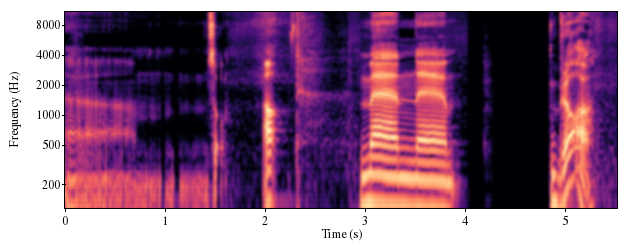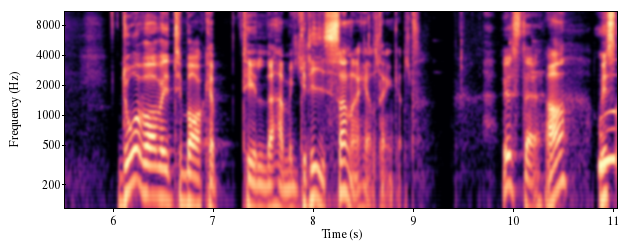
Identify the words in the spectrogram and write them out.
Ehm, så. Men eh, bra. Då var vi tillbaka till det här med grisarna helt enkelt. Just det. Ja, visst.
